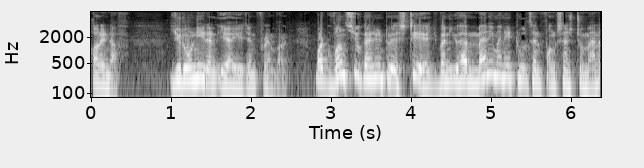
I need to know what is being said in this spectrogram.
are enough. You don't need an AI agent framework. But once you get into a stage when you have many, many tools and functions to manage,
